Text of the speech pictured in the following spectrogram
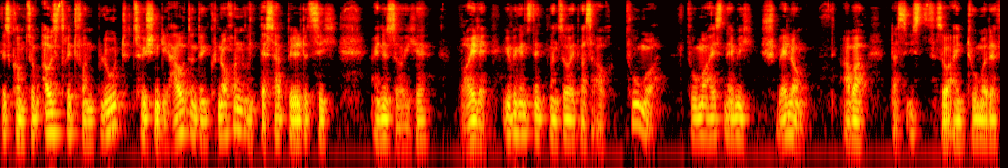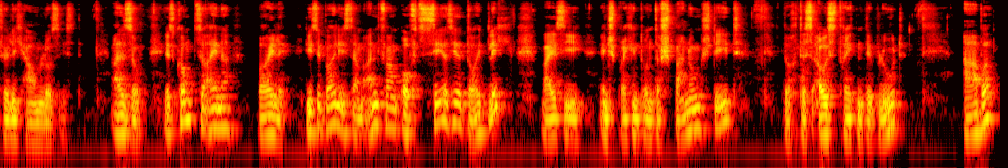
Es kommt zum Austritt von Blut zwischen die Haut und den Knochen und deshalb bildet sich eine solche Beule. Übrigens nennt man so etwas auch Tumor. Tumor heißt nämlich Schwellung. Aber das ist so ein Tumor, der völlig harmlos ist. Also, es kommt zu einer Beule. Diese Beule ist am Anfang oft sehr, sehr deutlich, weil sie entsprechend unter Spannung steht durch das austretende Blut. Aber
